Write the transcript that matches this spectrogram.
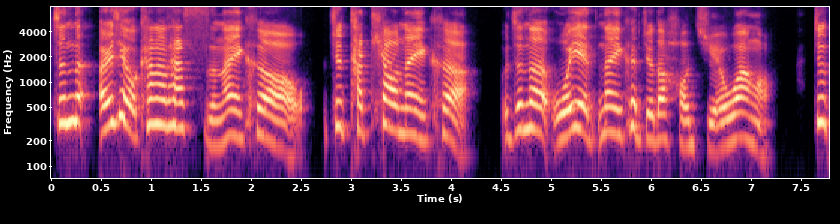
真的，而且我看到他死那一刻哦，就他跳那一刻，我真的我也那一刻觉得好绝望哦，就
